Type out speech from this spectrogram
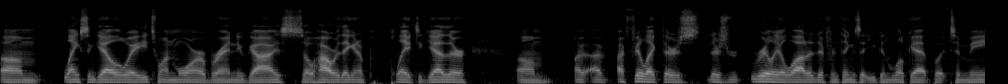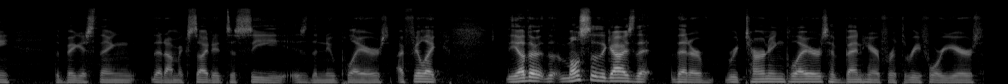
Um, Langston Galloway, E'Twaun Moore are brand new guys. So how are they going to play together? Um, I, I, I feel like there's there's really a lot of different things that you can look at, but to me, the biggest thing that I'm excited to see is the new players. I feel like the other the, most of the guys that that are returning players have been here for three four years,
